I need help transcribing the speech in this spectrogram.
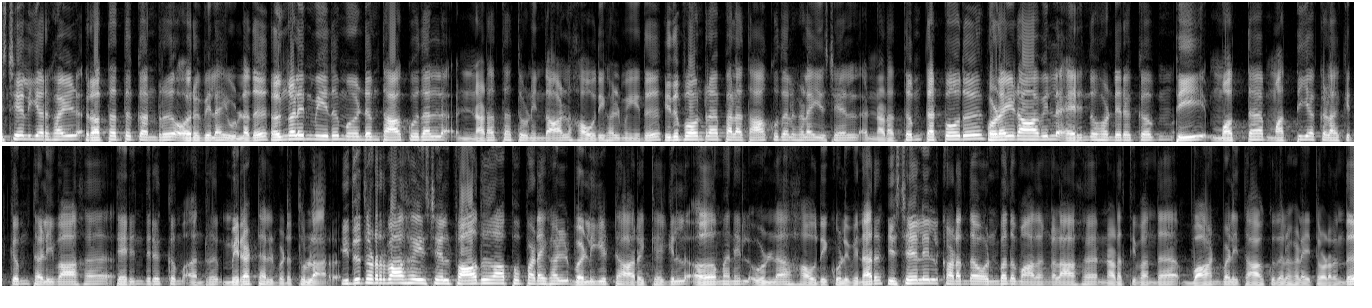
இஸ்ரேலியர்கள் ரத்தத்துக்கென்று ஒரு விலை உள்ளது. எங்களின் மீது மீண்டும் தாக்குதல் நடத்த துணிந்தால் ஹவுதிகள் மீது இதுபோன்ற பல தாக்குதல்களை இஸ்ரேல் நடத்தும். தற்போது ஹொடைடாவில் எரிந்து கொண்டிருக்கும் தீ மொத்த மத்திய கிழக்கிற்கும் தெளிவாக தெரிந்திருக்கும் என்று மிரட்டல் விடுத்துள்ளார். இது தொடர்பாக இஸ்ரேல் பாதுகாப்பு படைகள் வெளியிட்ட அறிக்கையில் ஏமனில் உள்ள ஹவுதி குழுவினர் இஸ்ரேலில் கடந்த ஒன்பது மாதங்களாக நடத்தி வந்த வான்வழி தாக்குதல்களை தொடர்ந்து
